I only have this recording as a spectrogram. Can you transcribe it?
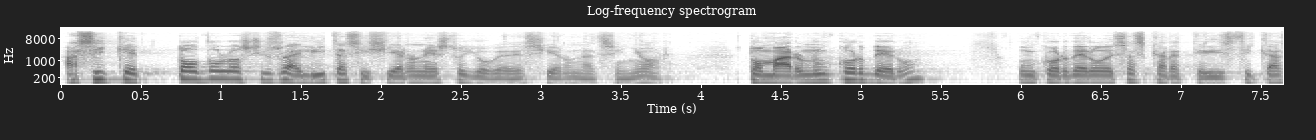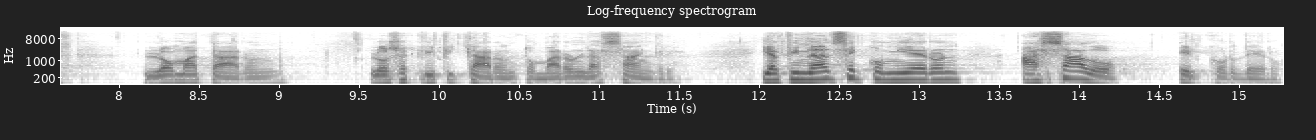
Así que todos los israelitas hicieron esto y obedecieron al Señor. Tomaron un cordero, un cordero de esas características, lo mataron, lo sacrificaron, tomaron la sangre y al final se comieron asado el cordero.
